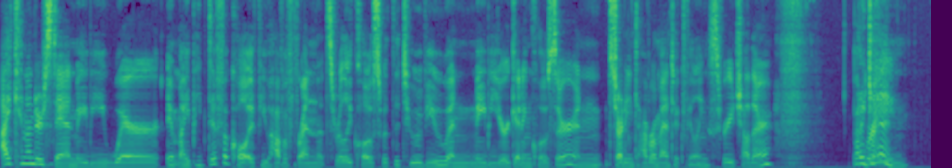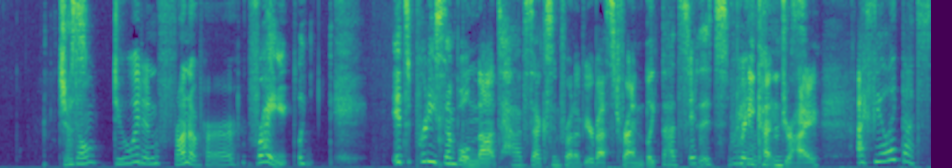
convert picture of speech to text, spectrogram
I can understand maybe where it might be difficult if you have a friend that's really close with the two of you and maybe you're getting closer and starting to have romantic feelings for each other. But again, just Don't do it in front of her. right. Like it's pretty simple not to have sex in front of your best friend. Like that's It it's pretty really cut and dry. I feel like that's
